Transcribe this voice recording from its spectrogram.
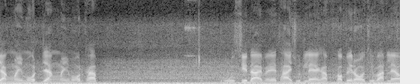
ยังไม่หมดยังไม่หมดครับ โอ้เสียดายไม่ได้ถ่ายชุดแรกครับ เขาไปรอที่วัดแล้ว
